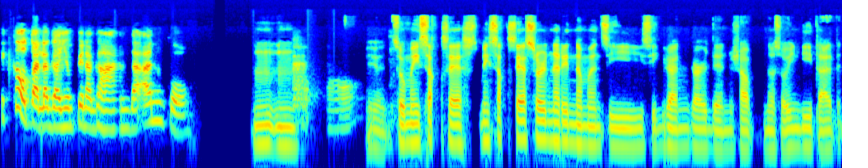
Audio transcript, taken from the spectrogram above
Ikaw talaga yung pinaghahandaan ko. Mm. Oh. Yun. So may success, may successor na rin naman si si Grand Garden Shop no. So hindi natin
